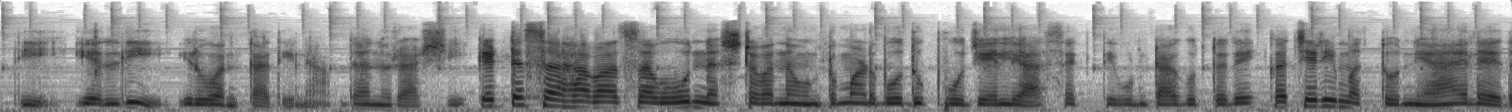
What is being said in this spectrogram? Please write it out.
ಸ್ಥಿತಿಯಲ್ಲಿ ಇರುವಂತಹ ದಿನ. ಧನುರಾಶಿ. ಕೆಟ್ಟ ಸಹವಾಸವು ನಷ್ಟವನ್ನು ಉಂಟು ಮಾಡಬಹುದು. ಪೂಜೆಯಲ್ಲಿ ಆಸಕ್ತಿ ಉಂಟಾಗುತ್ತದೆ. ಕಚೇರಿ ಮತ್ತು ನ್ಯಾಯಾಲಯದ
